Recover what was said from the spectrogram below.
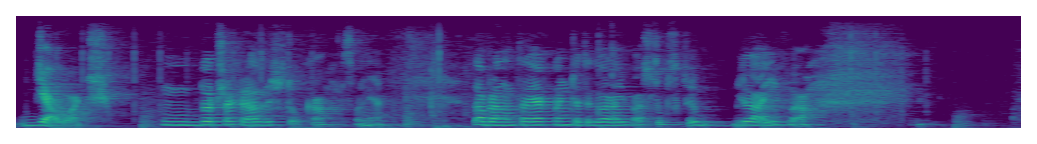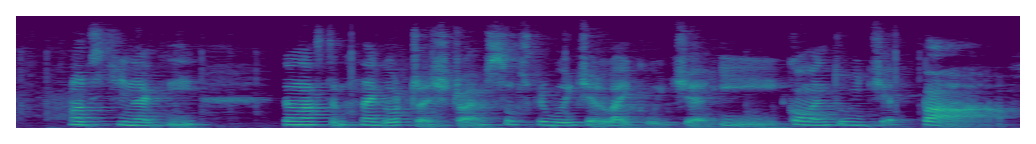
działać. Do trzech razy sztuka, co nie. Dobra, no to ja kończę tego live'a, live'a. Odcinek i do następnego. Cześć, czołem. Subskrybujcie, lajkujcie i komentujcie. Pa!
